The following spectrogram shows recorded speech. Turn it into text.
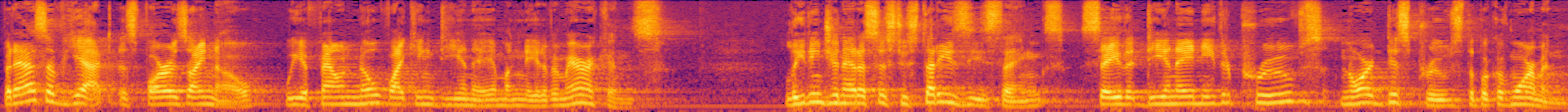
But as of yet, as far as I know, we have found no Viking DNA among Native Americans. Leading geneticists who study these things say that DNA neither proves nor disproves the Book of Mormon.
